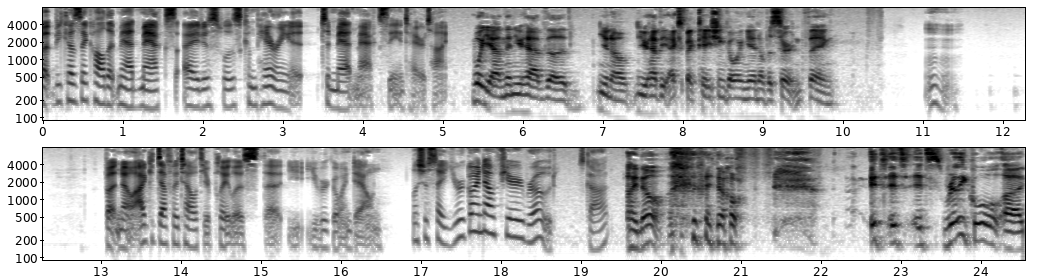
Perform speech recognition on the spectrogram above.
But because they called it Mad Max, I just was comparing it to Mad Max the entire time. Well, yeah, and then you have the you know you have the expectation going in of a certain thing. Hmm. But no, I could definitely tell with your playlist that you, you were going down. Let's just say you were going down Fury Road, Scott. I know, I know. It's it's it's really cool. Uh,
